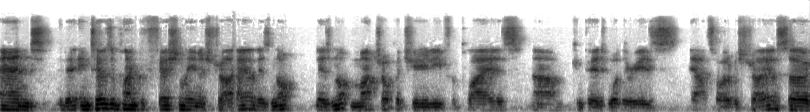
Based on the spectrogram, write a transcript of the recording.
and the, in terms of playing professionally in Australia, there's not there's not much opportunity for players um, compared to what there is outside of Australia. So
